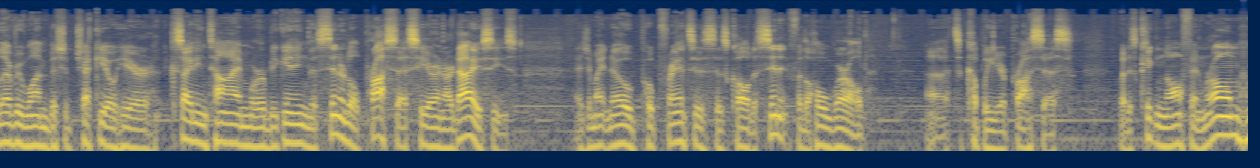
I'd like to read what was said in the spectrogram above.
Well, everyone, Bishop Checchio here. Exciting time. We're beginning the synodal process here in our diocese. As you might know, Pope Francis has called a synod for the whole world. Uh, it's a couple year process, but it's kicking off in Rome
